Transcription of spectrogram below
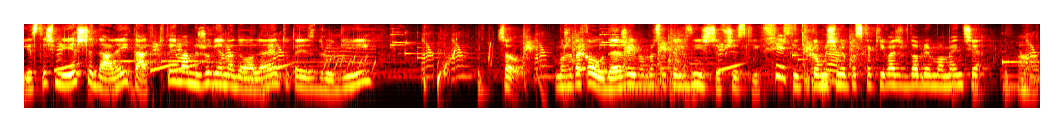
Jesteśmy jeszcze dalej. Tak, tutaj mamy żółwia na dole, tutaj jest drugi. Co? Może tak o uderzę i po prostu to ich zniszczy wszystkich. Wszystkich, tylko no. musimy poskakiwać w dobrym momencie. Aha.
